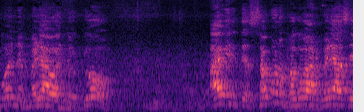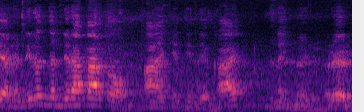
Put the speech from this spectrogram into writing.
કોઈને મળ્યા હોય તો કયો. આવી રીતે સગુણ ભગવાન મળ્યા છે અને નિરંજન નિરાકાર તો આ આંખેથી દેખાય નહીં. નહીં રે રે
